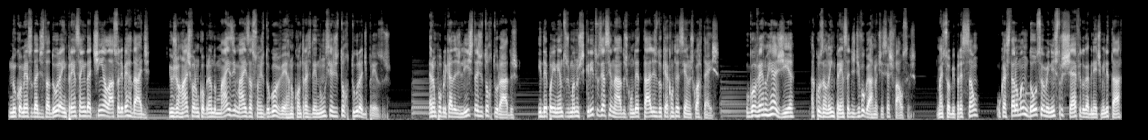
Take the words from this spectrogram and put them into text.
No começo da ditadura, a imprensa ainda tinha lá sua liberdade, e os jornais foram cobrando mais e mais ações do governo contra as denúncias de tortura de presos. Eram publicadas listas de torturados e depoimentos manuscritos e assinados com detalhes do que acontecia nos quartéis. O governo reagia, acusando a imprensa de divulgar notícias falsas. Mas, sob pressão, o Castelo mandou seu ministro-chefe do gabinete militar,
